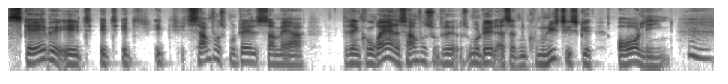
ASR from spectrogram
skabe et, et, et, et, et samfundsmodel, som er den konkurrerende samfundsmodel, altså den kommunistiske overlegen. Mm.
